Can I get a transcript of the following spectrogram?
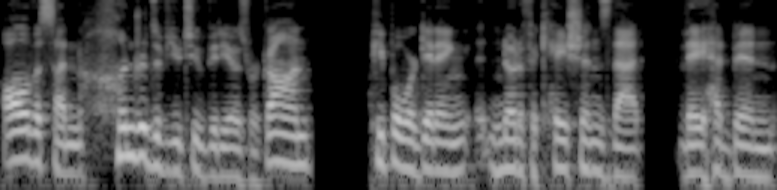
all of a sudden, hundreds of YouTube videos were gone. People were getting notifications that they had been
